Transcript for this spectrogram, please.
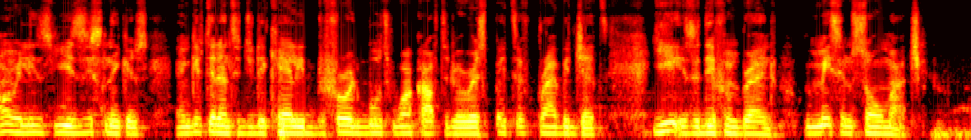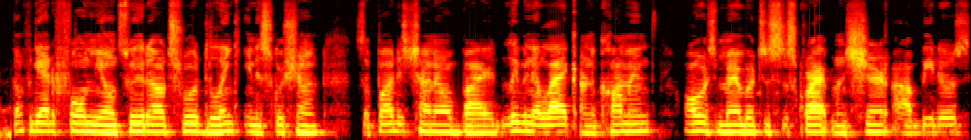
unreleased Yeezy sneakers and gifted them to DJ Khaled before both walked off to their respective private jets. Ye is a different brand. We miss him so much. Don't forget to follow me on Twitter through the link in the description. Support this channel by leaving a like and a comment. Always remember to subscribe and share our videos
